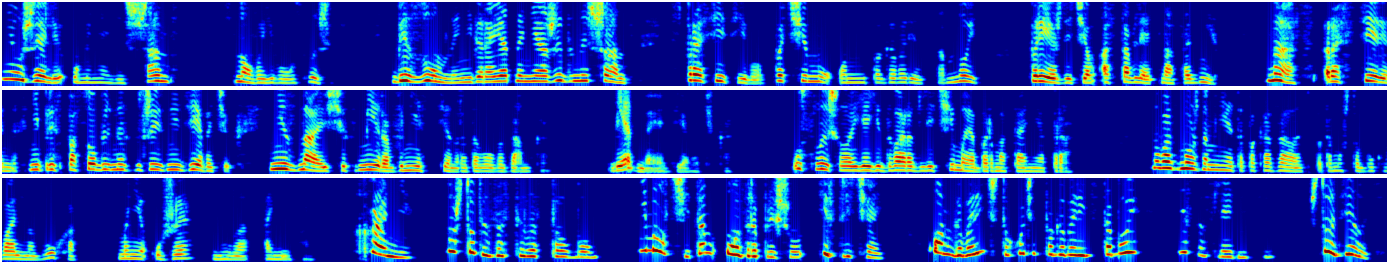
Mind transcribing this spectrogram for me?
Неужели у меня есть шанс снова его услышать? Безумный, невероятно неожиданный шанс спросить его, почему он не поговорил со мной, прежде чем оставлять нас одних. Нас, растерянных, неприспособленных к жизни девочек, не знающих мира вне стен родового замка. Бедная девочка. Услышала я едва различимое бормотание пра. Но, возможно, мне это показалось, потому что буквально в ухо мне уже ныла Анифа. «Ханни, ну что ты застыла столбом? Не молчи, там Озра пришел, иди встречай. Он говорит, что хочет поговорить с тобой и с наследницей. Что делать?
